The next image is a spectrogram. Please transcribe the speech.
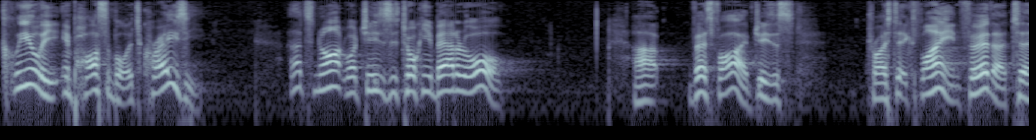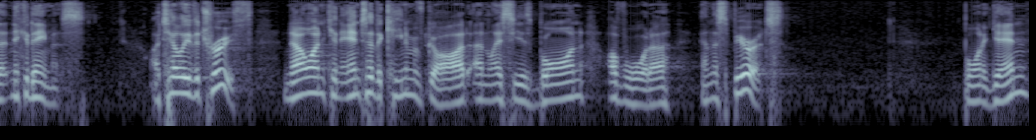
clearly impossible. It's crazy. That's not what Jesus is talking about at all. Uh, verse 5, Jesus tries to explain further to Nicodemus I tell you the truth. No one can enter the kingdom of God unless he is born of water and the Spirit. Born again,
